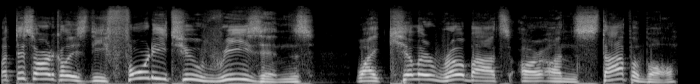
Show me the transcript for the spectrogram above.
But this article is the 42 reasons why killer robots are unstoppable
